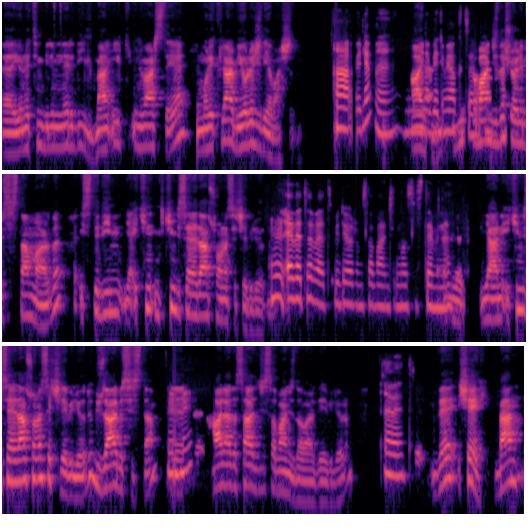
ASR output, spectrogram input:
E, yönetim bilimleri değil. Ben ilk üniversiteye moleküler biyoloji diye başladım. Aa öyle mi? Bunun Aynen. haberim yoktu. Sabancı'da şöyle bir sistem vardı. İstediğin ya iki, ikinci seneden sonra seçebiliyordun. Hı, evet evet biliyorum Sabancı'nın o sistemini. Evet. Yani ikinci seneden sonra seçilebiliyordu. Güzel bir sistem. Hı hı. Ee, hala da sadece Sabancı'da var diye biliyorum. Evet. Ve şey ben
